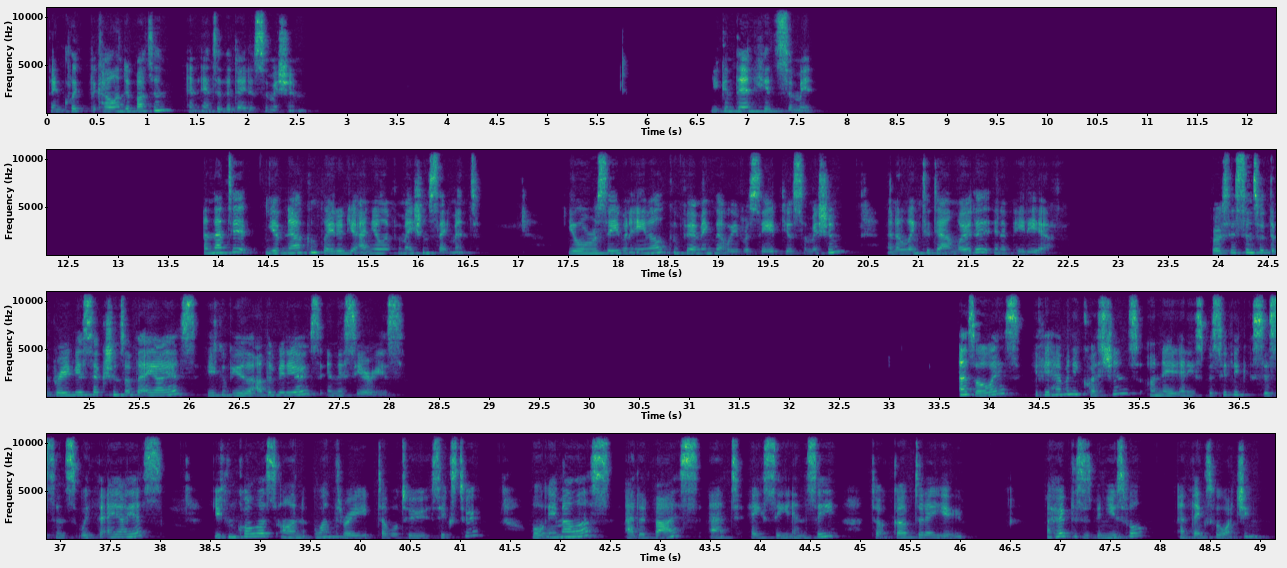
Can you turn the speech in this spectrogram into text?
then click the calendar button and enter the date of submission. You can then hit submit. And that's it. You have now completed your annual information statement. You will receive an email confirming that we've received your submission and a link to download it in a PDF. For assistance with the previous sections of the AIS, you can view the other videos in this series. As always, if you have any questions or need any specific assistance with the AIS, you can call us on 132262 or email us at advice at acnc.gov.au. I hope this has been useful and thanks for watching.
